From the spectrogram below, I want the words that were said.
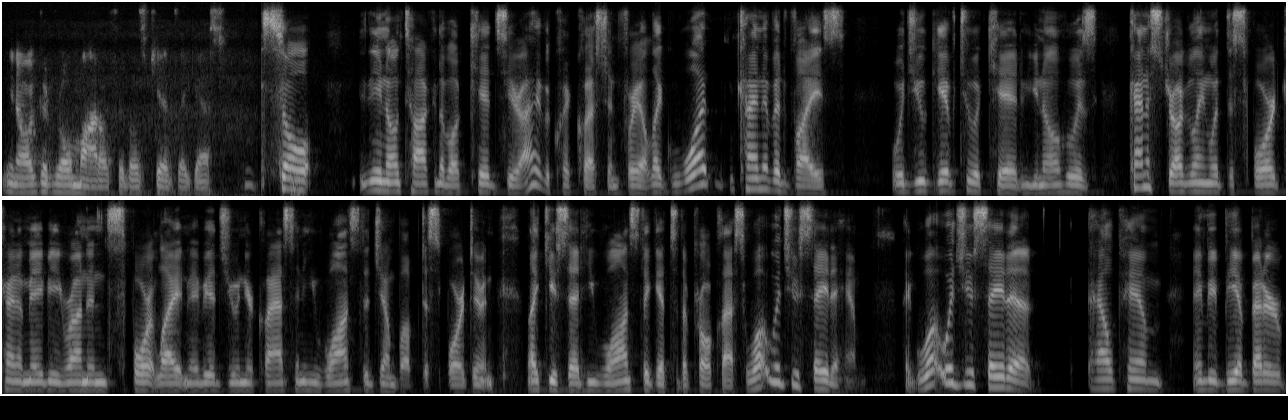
you know, a good role model for those kids, I guess. So you know, talking about kids here, I have a quick question for you. Like, what kind of advice would you give to a kid, you know, who is kind of struggling with the sport, kind of maybe running sport light, maybe a junior class, and he wants to jump up to sport and like you said, he wants to get to the pro class. What would you say to him? Like, what would you say to help him maybe be a better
